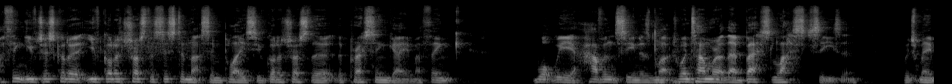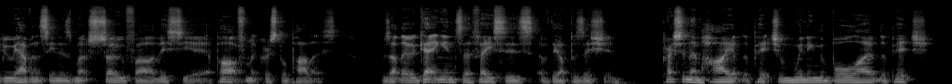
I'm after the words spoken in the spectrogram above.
I think you've just got to you've got to trust the system that's in place. You've got to trust the the pressing game. I think what we haven't seen as much when Town were at their best last season, which maybe we haven't seen as much so far this year, apart from at Crystal Palace, was that they were getting into the faces of the opposition, pressing them high up the pitch and winning the ball high up the pitch.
